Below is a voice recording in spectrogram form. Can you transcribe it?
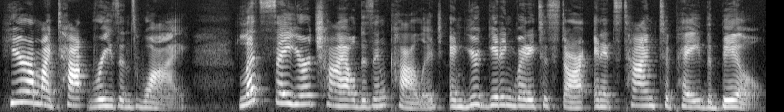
Here are my top reasons why. Let's say your child is in college and you're getting ready to start and it's time to pay the bill.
